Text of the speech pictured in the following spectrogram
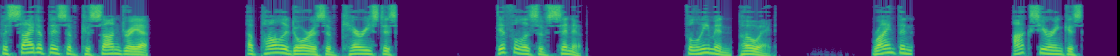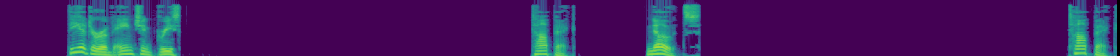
Posidippus of Cassandreia Apollodorus of Carystus Diphilus of Sinope Philemon poet Rhinthon Oxyrhynchus Theatre of Ancient Greece. Topic. Notes. Topic.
